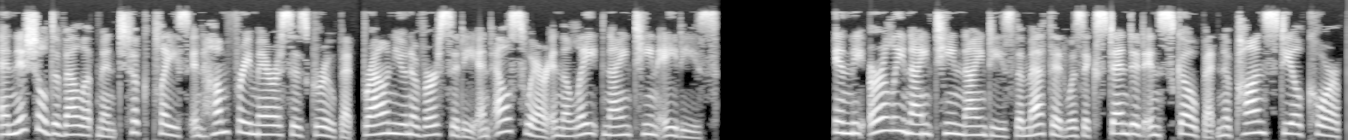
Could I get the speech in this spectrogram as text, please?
Initial development took place in Humphrey Maris's group at Brown University and elsewhere in the late 1980s. In the early 1990s the method was extended in scope at Nippon Steel Corp.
